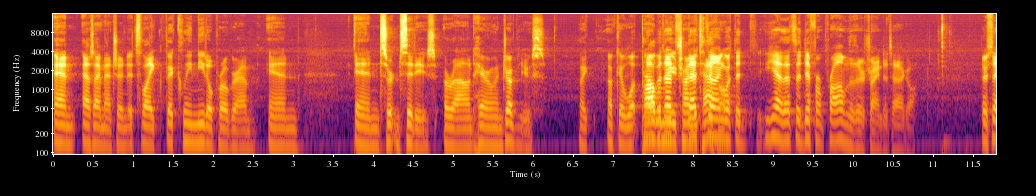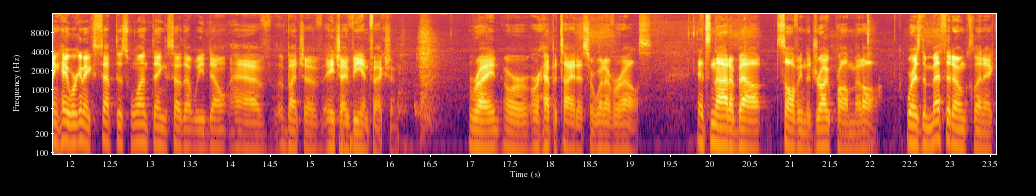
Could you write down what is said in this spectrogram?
And as I mentioned, it's like the clean needle program in in certain cities around heroin drug use. Like, okay, what No, problem are you trying to that's tackle? dealing with the yeah, that's a different problem that they're trying to tackle. They're saying, hey, we're going to accept this one thing so that we don't have a bunch of HIV infection, right? Or, or hepatitis or whatever else. It's not about solving the drug problem at all. Whereas the methadone clinic,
